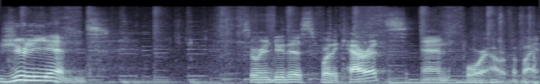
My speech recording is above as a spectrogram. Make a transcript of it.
julienne. So we're gonna do this for the carrots and for our papaya.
